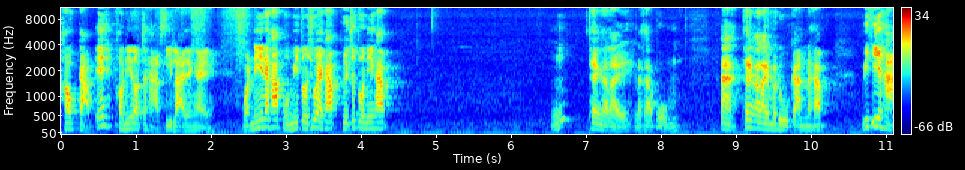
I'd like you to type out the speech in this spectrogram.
เข้ากับเอ๊ะคราวนี้เราจะหาซีลน์ยังไง วันนี้นะครับ ผมมีตัวช่วยครับ คือเจ้าตัวนี้ครับหืมแท่งอะไรนะครับ ผมอะแท่งอะไรมาดูกันนะครับ วิธีหา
